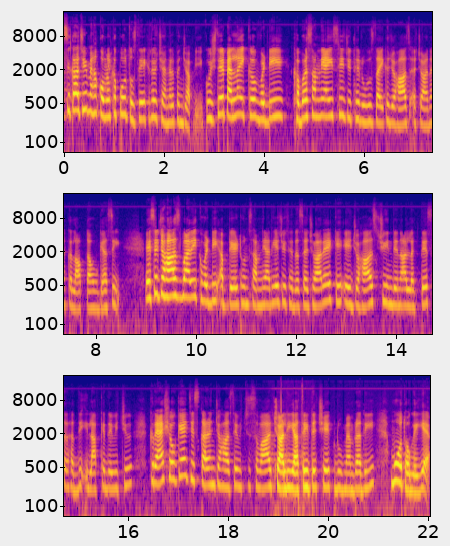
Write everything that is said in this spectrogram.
ਸ਼੍ਰੀ ਅਕਾਲ ਜੀ, ਮੈਂ ਕੋਮਲ ਕਪੂਰ, ਤੁਸੀਂ ਦੇਖ ਰਹੇ ਹੋ ਚੈਨਲ ਪੰਜਾਬੀ। ਕੁਝ ਦੇਰ ਪਹਿਲਾਂ ਇੱਕ ਵੱਡੀ ਖਬਰ ਸਾਹਮਣੇ ਆਈ ਸੀ, ਜਿੱਥੇ ਰੂਸ ਦਾ ਇੱਕ ਜਹਾਜ਼ ਅਚਾਨਕ ਲਾਪਤਾ ਹੋ ਗਿਆ ਸੀ। ਇਸੇ ਜਹਾਜ਼ ਬਾਰੇ ਇੱਕ ਵੱਡੀ ਅਪਡੇਟ ਹੁਣ ਸਾਹਮਣੇ ਆ ਰਹੀ ਹੈ, ਜਿੱਥੇ ਦੱਸਿਆ ਜਾ ਰਿਹਾ ਹੈ ਕਿ ਇਹ ਜਹਾਜ਼ ਚੀਨ ਦੇ ਨਾਲ ਲੱਗਦੇ ਸਰਹੱਦੀ ਇਲਾਕੇ ਦੇ ਵਿੱਚ ਕ੍ਰੈਸ਼ ਹੋ ਗਿਆ ਜਿਸ ਕਾਰਨ ਜਹਾਜ਼ ਦੇ ਵਿੱਚ ਸਵਾਰ 40 ਯਾਤਰੀ ਤੇ 6 ਕਰੂ ਮੈਂਬਰਾਂ ਦੀ ਮੌਤ ਹੋ ਗਈ ਹੈ।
